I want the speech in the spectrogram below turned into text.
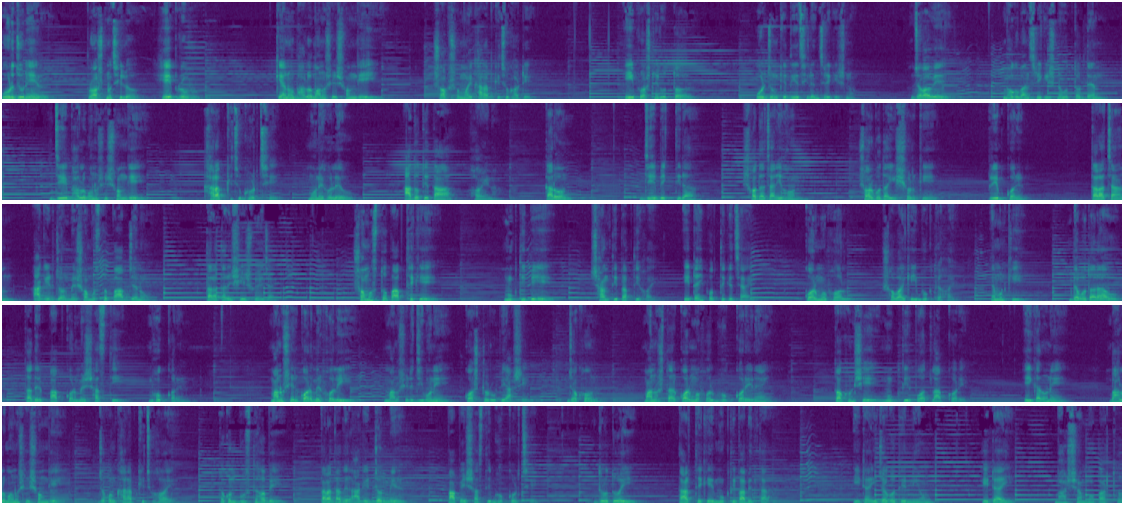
অর্জুনের প্রশ্ন ছিল, হে প্রভু, কেন ভালো মানুষের সঙ্গেই সবসময় খারাপ কিছু ঘটে? এই প্রশ্নের উত্তর অর্জুনকে দিয়েছিলেন শ্রীকৃষ্ণ। জবাবে ভগবান শ্রীকৃষ্ণ উত্তর দেন, যে ভালো মানুষের সঙ্গে খারাপ কিছু ঘটছে, মনে হলেও আদতে তা হয় না। কারণ যে ব্যক্তিরা সদাচারী হন সর্বদা ঈশ্বরকে প্রেম করেন। তারা চান আগের জন্মের সমস্ত পাপ যেন তাড়াতাড়ি শেষ হয়ে যায়। সমস্ত পাপ থেকে মুক্তি পেয়ে শান্তি প্রাপ্তি হয়। এটাই প্রত্যেকে চায়। কর্মফল সবাইকেই ভুগতে হয়। এমনকি দেবতারাও তাদের পাপ কর্মের শাস্তি ভোগ করেন। মানুষের কর্মের ফলেই মানুষের জীবনে কষ্টরূপে আসে। যখন মানুষ তার কর্মফল ভোগ করে, নেয়, তখন সে মুক্তির পথ লাভ করে। এই কারণে ভালো মানুষের সঙ্গে যখন খারাপ কিছু হয়, তখন বুঝতে হবে তারা তাদের আগের জন্মের পাপের শাস্তি ভোগ করছে। দ্রুতই তার থেকে মুক্তি পাবেন তারা। এটাই জগতের নিয়ম, এটাই ভারসাম্য পার্থ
